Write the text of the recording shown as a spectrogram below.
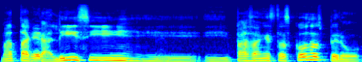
mata a Khaleesi y pasan estas cosas, pero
